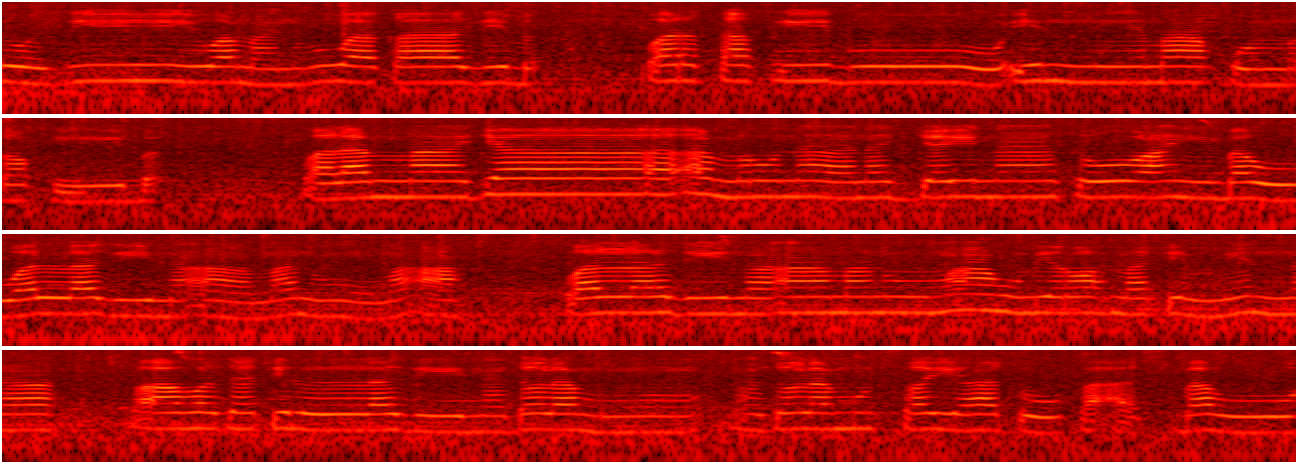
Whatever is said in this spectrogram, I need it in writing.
yuhzihi wa man huwa kazib. Wartaqibu inni ma'akum raqib Walamma jaa amruna najjayna su'aiban walladzina amanu ma'ah walladzina amanu minna wa akhazatil ladzina zalamu zalamu sayhatu fa asbahu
